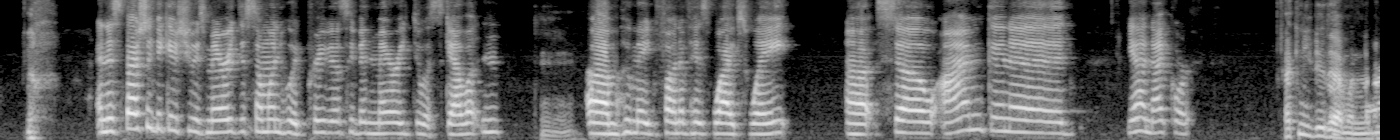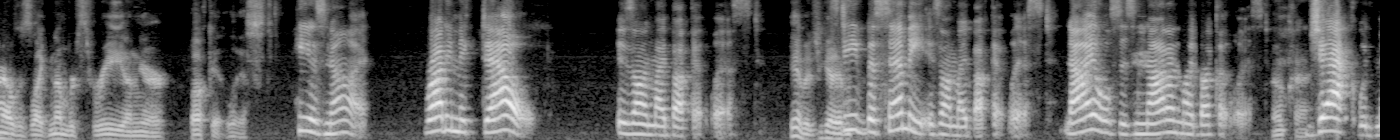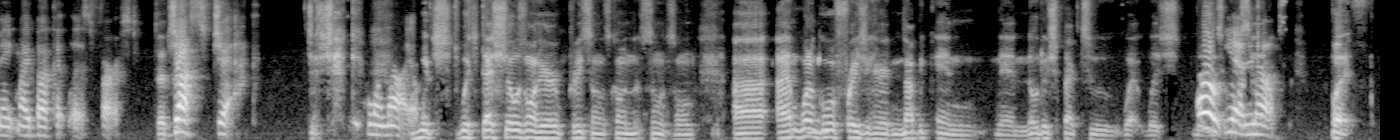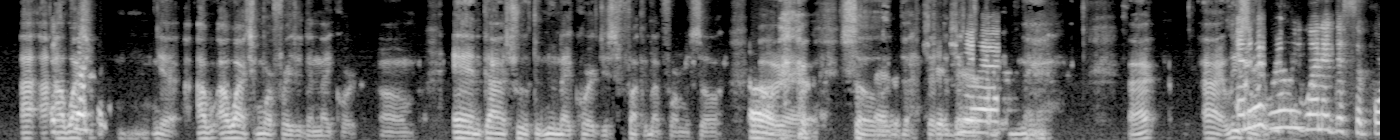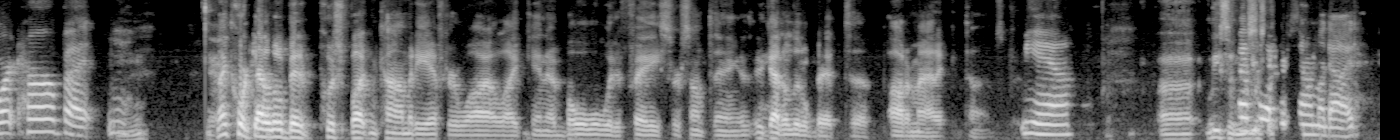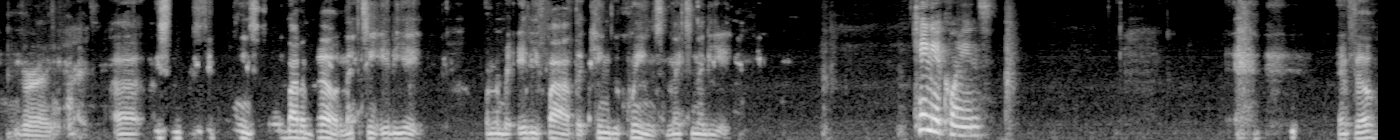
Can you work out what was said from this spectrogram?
and especially because she was married to someone who had previously been married to a skeleton. mm-hmm. um, who made fun of his wife's weight. Uh, so I'm gonna, yeah, Night Court. How can you do that when Niles is like number three on your bucket list? He is not. Roddy McDowall is on my bucket list. Yeah, but you got Steve Buscemi is on my bucket list. Niles is not on my bucket list. Okay. Jack would make my bucket list first. That's Just Jack. Just Jack. Before Niles. Which which that show's on here pretty soon. It's coming soon soon. Uh, I'm going to go with Frasier here, not be, and and no disrespect to what which. Oh yeah, no. But it's, I, I, I watch. Yeah, I, I watch more Frasier than Night Court. Um, and God's truth, the new night court just fucked it up for me. So, oh, uh, yeah. so the, the, the, yeah. all right, all right. Lisa. And I really wanted to support her, but mm-hmm. yeah. Night Court got a little bit of push button comedy after a while, like in a bowl with a face or something. It got a little bit uh, automatic at times. Yeah. Uh, Lisa, especially after Selma died. Right. Right. Uh, Lisa, Saved by the Bell, 1988 or number 85, The King of Queens, 1998? King of Queens. and Phil?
